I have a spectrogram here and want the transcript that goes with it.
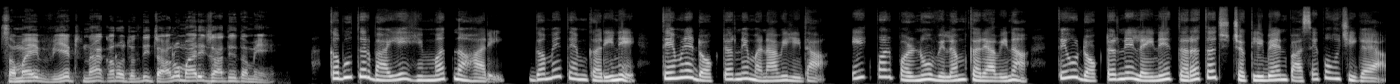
સમય વેઠ ના કરો. જલ્દી ચાલો મારી સાથે તમે. કબૂતરભાઈએ હિંમત ન હારી. ગમે તેમ કરીને તેમણે ડોક્ટરને મનાવી લીધા. એક પણ પળનો વિલંબ કર્યા વિના તેઓ ડોક્ટરને લઈને તરત જ ચકલીબેન પાસે પહોંચી ગયા.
